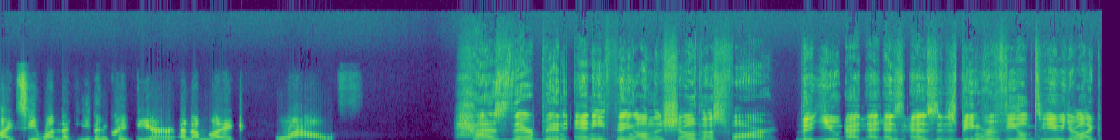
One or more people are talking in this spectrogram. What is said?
I see one that's even creepier. And I'm like, wow. Has there been anything on the show thus far that you, as as it is being revealed to you, you're like,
